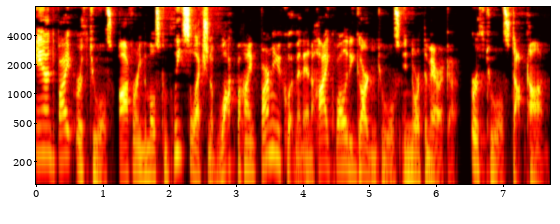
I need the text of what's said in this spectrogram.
And by Earth Tools, offering the most complete selection of walk behind farming equipment and high quality garden tools in North America. EarthTools.com.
